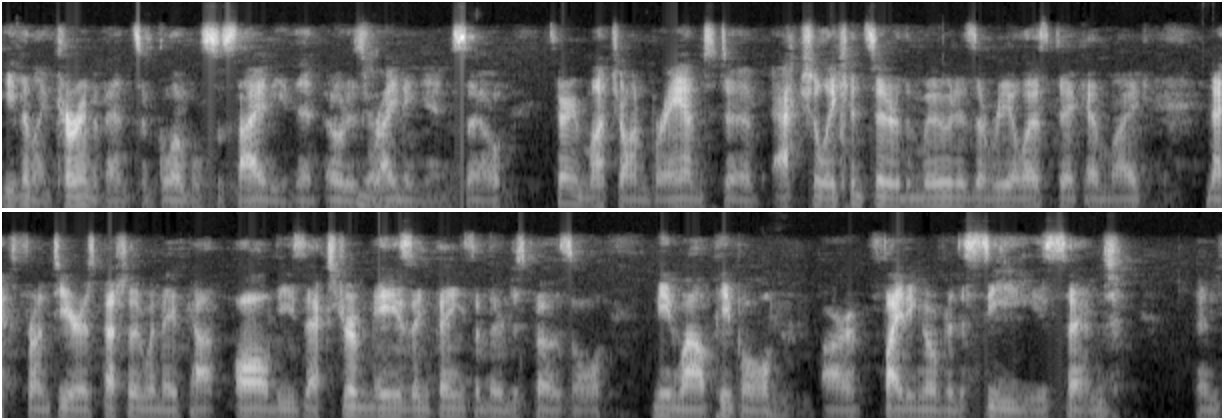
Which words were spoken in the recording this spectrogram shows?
even like current events of global society that Oda's Yeah. writing in. So it's very much on brand to actually consider the moon as a realistic and like next frontier, especially when they've got all these extra amazing things at their disposal. Meanwhile, people mm-hmm. are fighting over the seas and and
